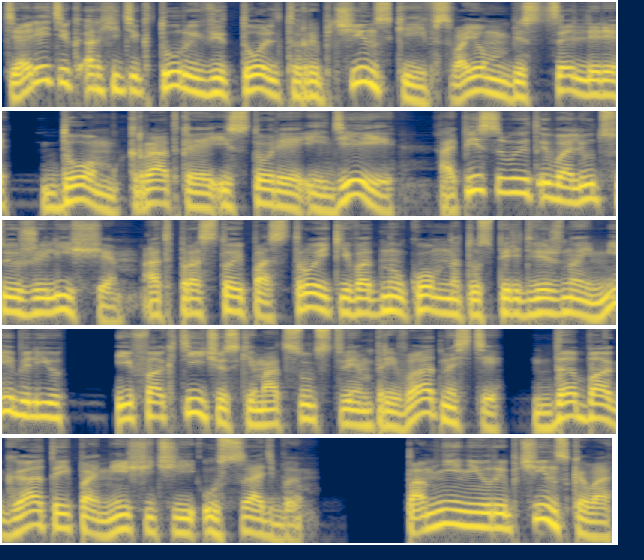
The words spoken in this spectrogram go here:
Теоретик архитектуры Витольд Рыбчинский в своем бестселлере «Дом. Краткая история идеи» описывает эволюцию жилища от простой постройки в одну комнату с передвижной мебелью и фактическим отсутствием приватности до богатой помещичьей усадьбы. По мнению Рыбчинского,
